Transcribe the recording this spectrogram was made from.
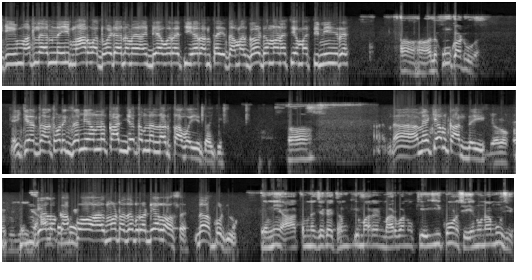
કે એટલે એમને ઈ મારવા દોડ્યા ને અમે અહીં બે વર્ષથી હેરાન થઈ અમારે ગઢ હમણાંથી અમારથી નહીં હા એટલે શું કાઢવું એ કે થોડીક જમીન અમને કાઢજો તમને નડતા હોય તો કે. અમે કેમ કાઢ દઈ ડેલો કાપી દે ડેલો કાપો મોટો જબરો ડેલો છે દસ ફૂટ નો એમની આ તમને જે કઈ ધમકી મારે મારવાનું કે ઈ કોણ છે? એનું નામ શું છે?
